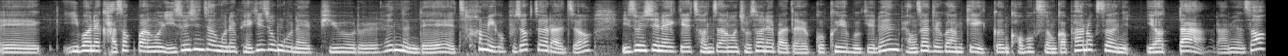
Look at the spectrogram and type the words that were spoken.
에, 이번에 가석방을 이순신 장군의 백의종군에 비유를 했는데 참 이거 부적절하죠. 이순신에게 전장은 조선의 바다였고 그의 무기는 병사들과 함께 이끈 거북선과 판옥선이었다라면서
